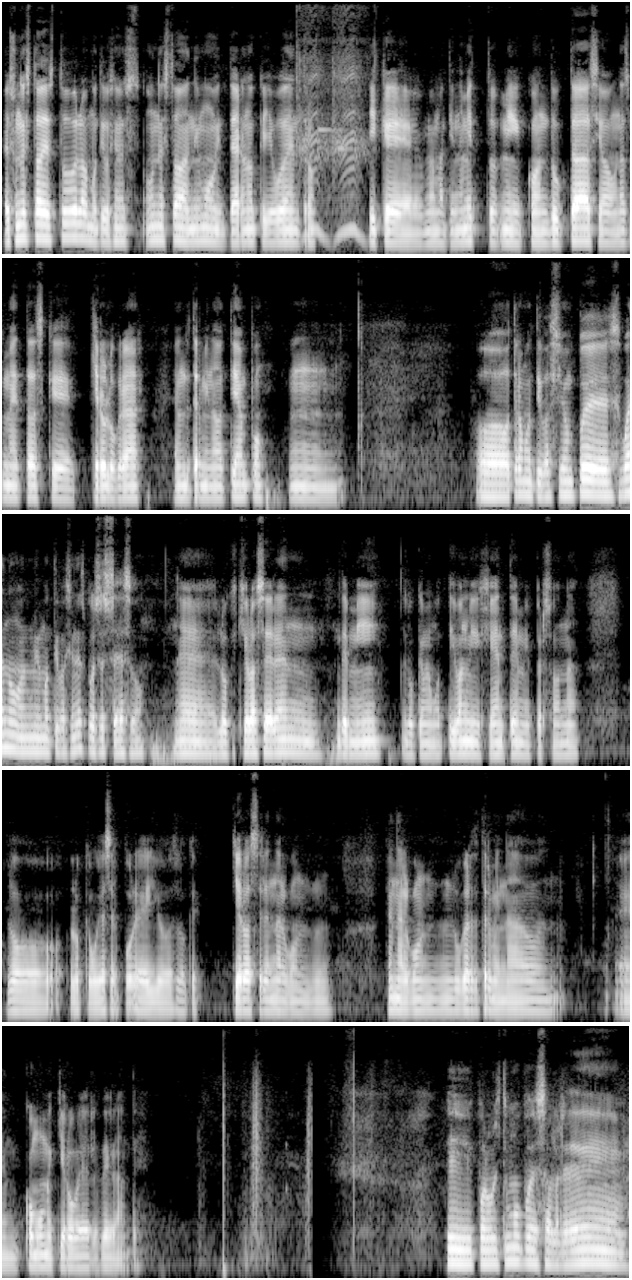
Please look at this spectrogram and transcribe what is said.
es un estado, esto, la motivación es un estado de ánimo interno que llevo dentro y que me mantiene mi, mi conducta hacia unas metas que quiero lograr en un determinado tiempo. Mm, otra motivación, pues bueno, mis motivaciones pues es eso, eh, lo que quiero hacer en, de mí, lo que me motiva en mi gente, mi persona, lo, lo que voy a hacer por ellos, lo que quiero hacer en algún, en algún lugar determinado, en cómo me quiero ver de grande. Y por último, pues hablaré de,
